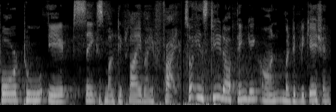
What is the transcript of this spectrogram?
4 2 8 6 multiply by 5 so instead of thinking on multiplication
